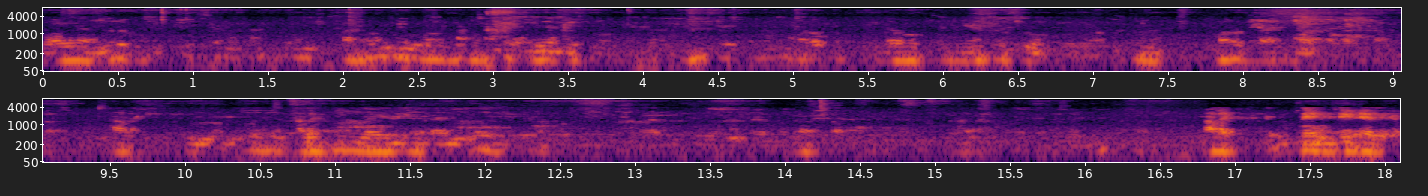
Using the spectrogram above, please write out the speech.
వాళ్ళని అందరూ మరొక మరొక అలాగే. నేను డీటెయిల్గా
